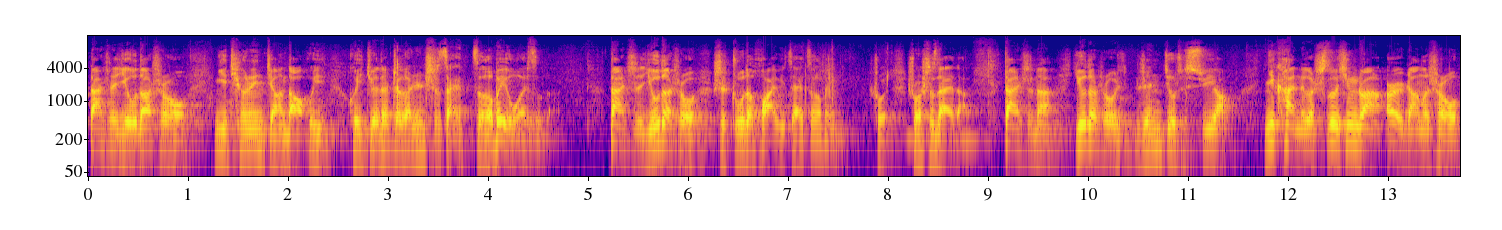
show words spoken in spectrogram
但是有的时候你听人讲道，会会觉得这个人是在责备我似的。但是有的时候是主的话语在责备你，说说实在的。但是呢，有的时候人就是需要。你看这个《使徒行传》二章的时候，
